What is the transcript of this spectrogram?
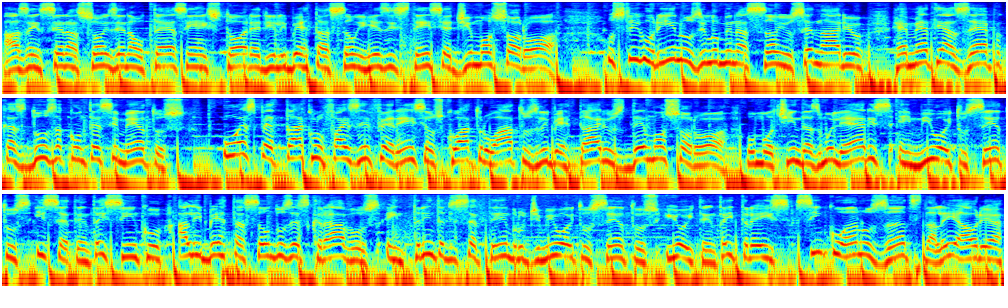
As encenações enaltecem a história de libertação e resistência de Mossoró. Os figurinos, iluminação e o cenário remetem às épocas dos acontecimentos. O espetáculo faz referência aos quatro atos libertários de Mossoró: o motim das mulheres em 1875, a libertação dos escravos em 30 de setembro de 1883, cinco anos antes da Lei Áurea,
